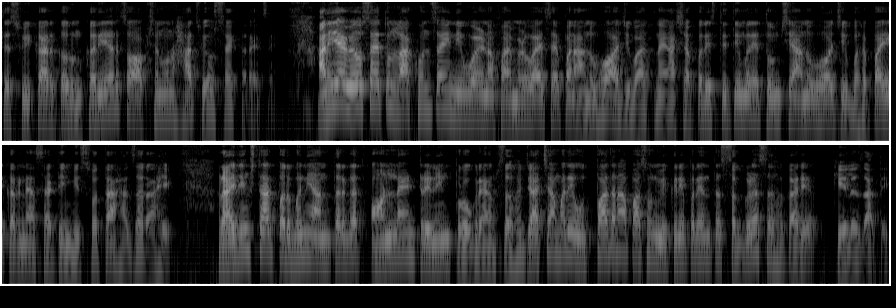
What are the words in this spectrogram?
ते स्वीकार करून करिअरचा ऑप्शन म्हणून हाच व्यवसाय करायचा आहे आणि या व्यवसायातून लाखोंचाही निव्वळ नफा मिळवायचा आहे पण अनुभव अजिबात नाही. अशा परिस्थितीमध्ये तुमची अनुभवाची भरपाई करण्यासाठी मी स्वतः हजर आहे. रायझिंग स्टार परभणी अंतर्गत ऑनलाईन ट्रेनिंग प्रोग्रॅमसह ज्याच्यामध्ये उत्पादनापासून विक्रीपर्यंत सगळं सहकार्य केलं जाते.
